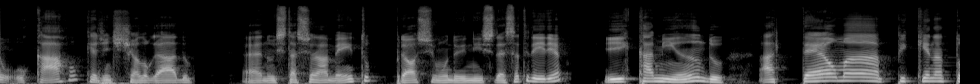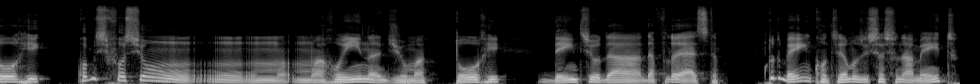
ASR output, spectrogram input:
o carro que a gente tinha alugado é, no estacionamento próximo do início dessa trilha e caminhando até uma pequena torre, como se fosse um, um, uma, uma ruína de uma torre dentro da, da floresta. Tudo bem, encontramos o estacionamento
